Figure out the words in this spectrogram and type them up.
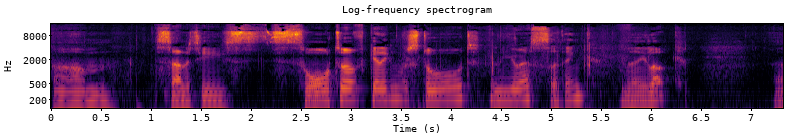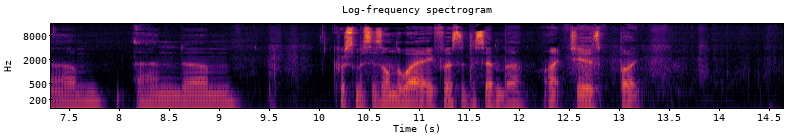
Um, sanity sort of getting restored in the US, I think, with any luck. Um, and um, Christmas is on the way, 1st of December. Right, cheers, bye.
